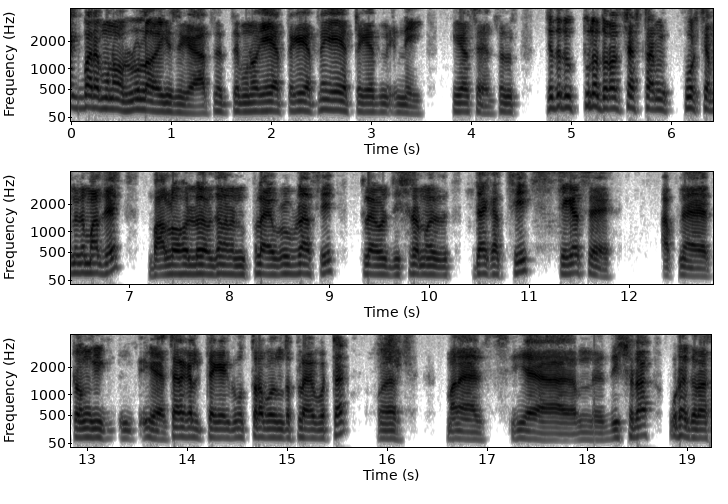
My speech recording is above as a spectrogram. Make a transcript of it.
একবারে মনে হয় লুলা হয়ে গেছে হাতে মনে হয় হাত থেকে এই হাত থেকে নেই। ঠিক আছে? যেটুকু তুলে ধরার চেষ্টা আমি করছি আপনাদের মাঝে ভালো হলো জানাবেন ফ্লাইওভার আছি। ফ্লাইওভার দৃশ্যটা আপনাদের দেখাচ্ছি। ঠিক আছে? আপনার টঙ্গি ইয়ে, চারগালি থেকে উত্তরা পর্যন্ত ফ্লাইওভারটা মানে ইয়ে, দৃশ্যটা উঠে ধরার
